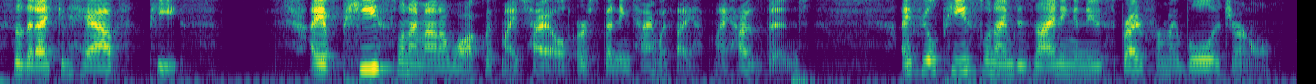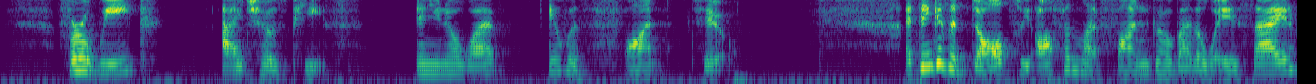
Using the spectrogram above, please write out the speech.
so that i could have peace. I have peace when i'm on a walk with my child or spending time with my, my husband. I feel peace when i'm designing a new spread for my bullet journal. For a week i chose peace. And you know what? It was fun too I think as adults, we often let fun go by the wayside,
